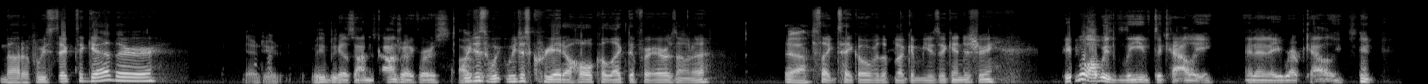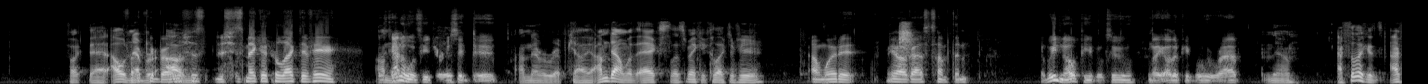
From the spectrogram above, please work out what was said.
Not if we stick together. Yeah, dude. We We be, gotta sign his contract first. We just we, we just create a whole collective for Arizona. yeah. Just like take over the fucking music industry. People always leave to Cali and then they rep Cali. Fuck that. I'll Fuck never. it, bro. I'll, Let's um, just let's just make a collective here. I'm kind of what Futuristic did. I'll never rep Cali. I'm down with X. Let's make a collective here. I'm with it. We all got something. And we know people too, like other people who rap. Yeah. I feel like it's. I.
